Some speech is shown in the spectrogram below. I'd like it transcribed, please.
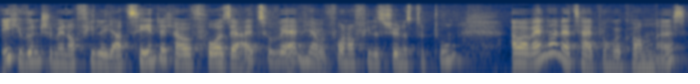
ich wünsche mir noch viele Jahrzehnte, ich habe vor, sehr alt zu werden, ich habe vor, noch vieles Schönes zu tun, aber wenn dann der Zeitpunkt gekommen ist,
